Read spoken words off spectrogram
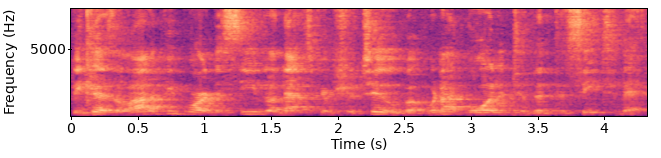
Because a lot of people are deceived on that scripture too, but we're not going into the deceit today.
